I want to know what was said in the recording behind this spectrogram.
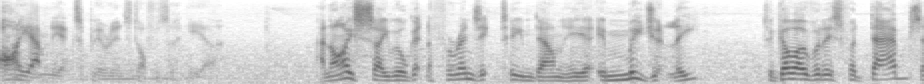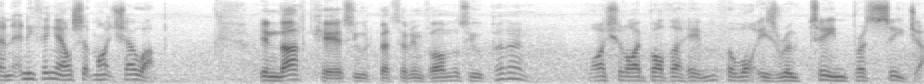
I am the experienced officer here. And I say we'll get the forensic team down here immediately to go over this for dabs and anything else that might show up. In that case, you'd better inform the super then. Why should I bother him for what is routine procedure?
